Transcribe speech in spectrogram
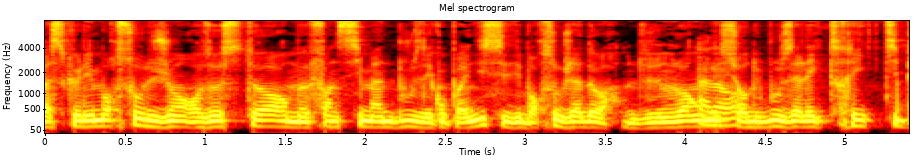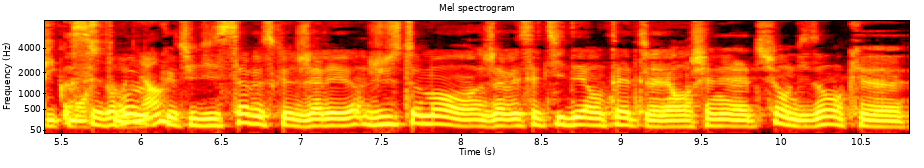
parce que les morceaux du genre The Storm, Fancy Man Blues et compagnie, c'est des morceaux que j'adore. Là, on est sur du blues électrique typiquement C'est drôle que tu dises ça parce que j'allais justement, j'avais cette idée en tête, j'allais enchaîner là-dessus en disant que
